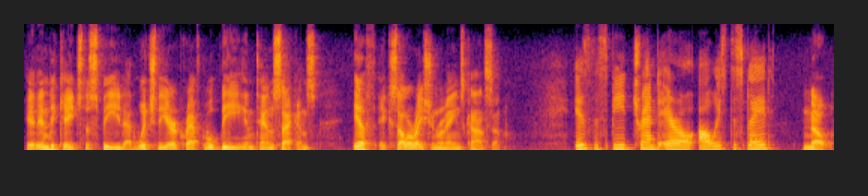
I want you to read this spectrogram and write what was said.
It indicates the speed at which the aircraft will be in 10 seconds if acceleration remains constant. Is the speed trend arrow always displayed? No.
